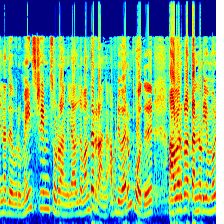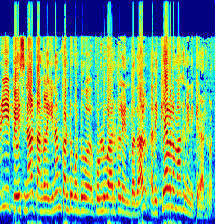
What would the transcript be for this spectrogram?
என்னது ஒரு மெயின் ஸ்ட்ரீம்னு சொல்கிறாங்களே அதில் வந்துடுறாங்க. அப்படி வரும்போது அவர்கள் தன்னுடைய மொழியை பேசினால் தங்களை இனம் கண்டு கொண்டு கொள்ளுவார்கள் என்பதால் அதை கேவலமாக நினைக்கிறார்கள்.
